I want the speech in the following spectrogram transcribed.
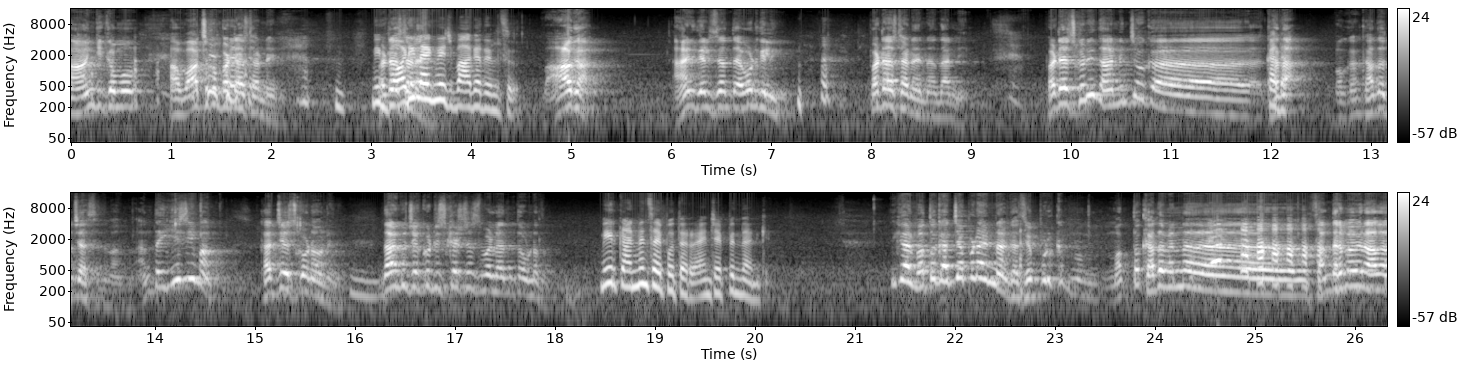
ఆ ఆంగికము ఆ వాచకం పట్టేస్తాడు నేను మీ బాడీ లాంగ్వేజ్ బాగా తెలుసు. బాగా. ఆయన తెలిసినంత ఎవడు తెలియదు. పట్టేస్తాడు ఆయన దాన్ని. పట్టేసుకొని దాని నుంచి ఒక కథ. ఒక కథ వచ్చేస్తుంది మాకు. అంత ఈజీ మాకు. కథ చేసుకోవడం అనేది. దాని గురించి ఎక్కువ డిస్కషన్స్ మళ్ళీ అంత ఉండదు. మీరు కన్విన్స్ అయిపోతారు ఆయన చెప్పిన దానికి. ఇక మొత్తం కథ చెప్పడం ఆయన నాకు. ఎప్పుడు మొత్తం కథ విన్న సందర్భమే రాలే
